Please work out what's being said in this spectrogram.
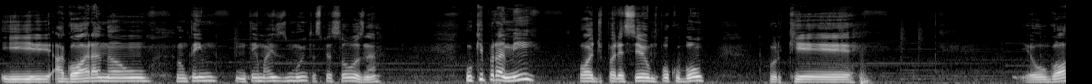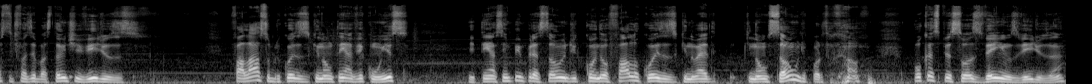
E agora não, não, tem, não tem mais muitas pessoas, né? O que para mim pode parecer um pouco bom, porque eu gosto de fazer bastante vídeos, falar sobre coisas que não tem a ver com isso e tenho sempre a impressão de que quando eu falo coisas que não, é, que não são de Portugal, poucas pessoas veem os vídeos, né?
